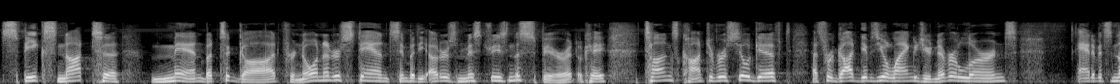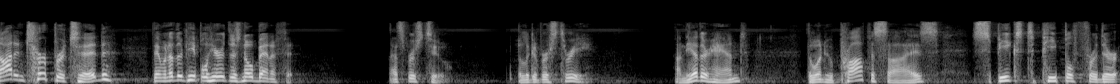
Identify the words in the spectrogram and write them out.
speaks not to men, but to God, for no one understands him, but he utters mysteries in the Spirit. Okay? Tongues, controversial gift. That's where God gives you a language you've never learned. And if it's not interpreted, then when other people hear it, there's no benefit. That's verse 2. But look at verse 3. On the other hand, the one who prophesies speaks to people for their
